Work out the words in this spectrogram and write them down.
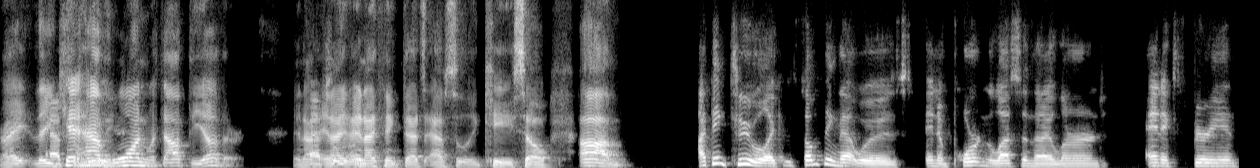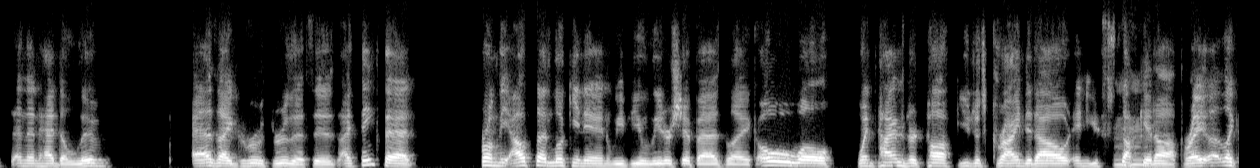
Right. That you can't have one without the other. And I, and I and I think that's absolutely key. So um I think too, like something that was an important lesson that I learned and experienced and then had to live as I grew through this is I think that from the outside looking in, we view leadership as like, oh, well, when times are tough, you just grind it out and you suck Mhm. it up, right? Uh, Like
